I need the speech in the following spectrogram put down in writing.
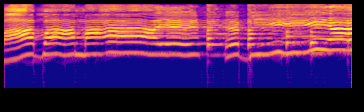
বাবা মায়ে বিয়া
